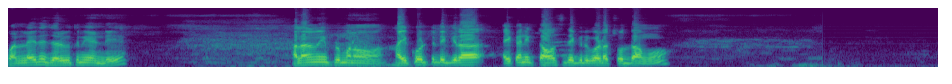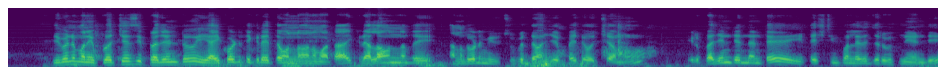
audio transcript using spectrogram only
పనులు అయితే జరుగుతున్నాయండి. అలానే ఇప్పుడు మనం హైకోర్టు దగ్గర ఐకానిక్ టవర్స్ దగ్గర కూడా చూద్దాము. ఇదిగోండి మనం ఇప్పుడు వచ్చేసి ప్రజెంట్ ఈ హైకోర్టు దగ్గర అయితే ఉన్నాం అనమాట ఇక్కడ ఎలా ఉన్నది అన్నది కూడా మీకు చూపిద్దామని చెప్పి అయితే వచ్చాము. ఇక్కడ ప్రజెంట్ ఏంటంటే ఈ టెస్టింగ్ పనులు అయితే జరుగుతున్నాయండి.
